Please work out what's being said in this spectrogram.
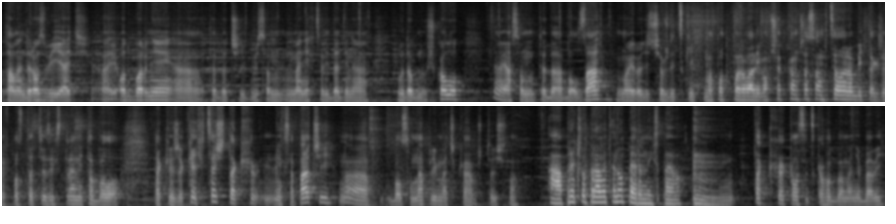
talent rozvíjať aj odborne a teda, či by som ma nechceli dať na hudobnú školu. No ja som teda bol za, moji rodičia vždycky ma podporovali vo všetkom, čo som chcel robiť, takže v podstate z ich strany to bolo také, že keď chceš, tak nech sa páči. No a bol som na príjmačka a už to išlo. A prečo práve ten operný spev? tak klasická hudba ma nebaví.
